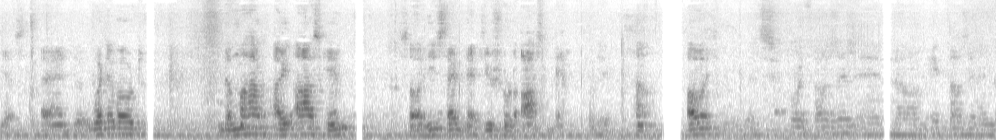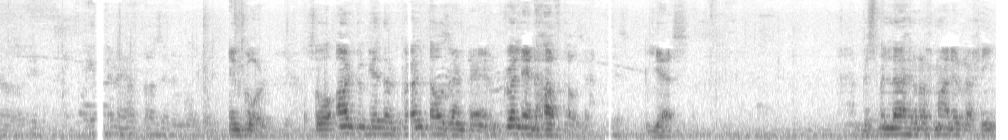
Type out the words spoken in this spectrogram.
Yes. And what about the Mahar, I asked him, so he said that you should ask them. Yeah. Huh? How much? It's 4,000 and um, 8,000 and uh, 8,500 8, in gold. In gold. Yeah. So altogether 12,000 and 12. Yes. yes. بسم الله الرحمن الرحيم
